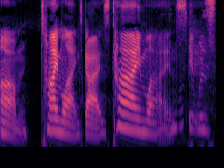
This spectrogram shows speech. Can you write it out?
um timelines guys timelines it was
